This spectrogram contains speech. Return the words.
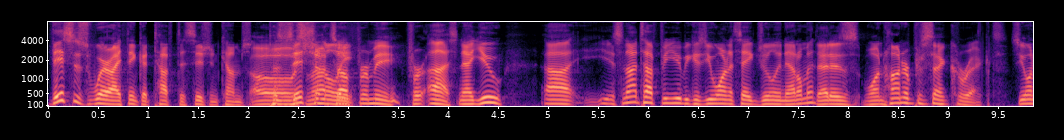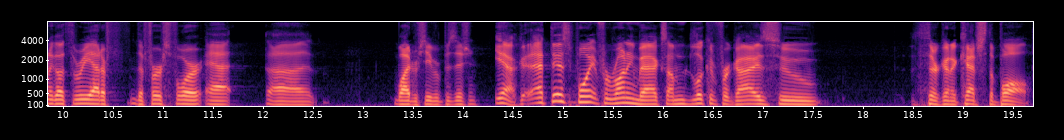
This is where I think a tough decision comes Oh, positionally it's not tough for me. for us. Now you, uh, it's not tough for you because you want to take Julian Edelman. That is 100% correct. so you want to go three out of the first four at uh, wide receiver position. Yeah, at this point for running backs, I'm looking for guys who they're going to catch the ball.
